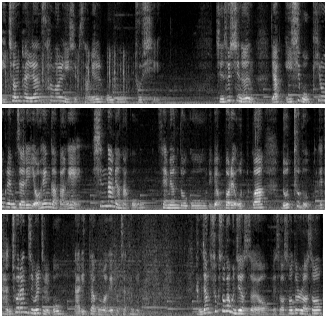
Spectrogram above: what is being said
2008년 3월 23일 오후 2시. 진수 씨는 약 25kg짜리 여행 가방에 신라면하고 세면도구, 몇 벌의 옷과 노트북, 단촐한 짐을 들고 나리타 공항에 도착합니다. 당장 숙소가 문제였어요. 그래서 서둘러서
